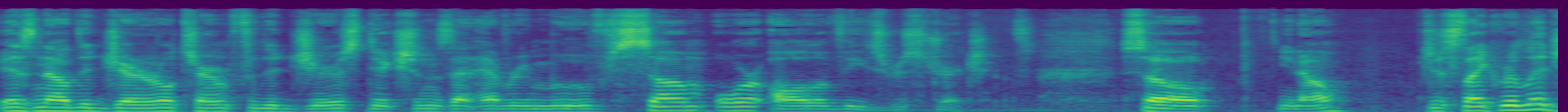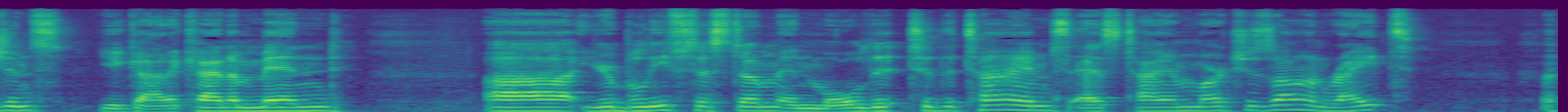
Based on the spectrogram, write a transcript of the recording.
is now the general term for the jurisdictions that have removed some or all of these restrictions. So, you know, just like religions, you got to kind of mend uh, your belief system and mold it to the times as time marches on, right? uh,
